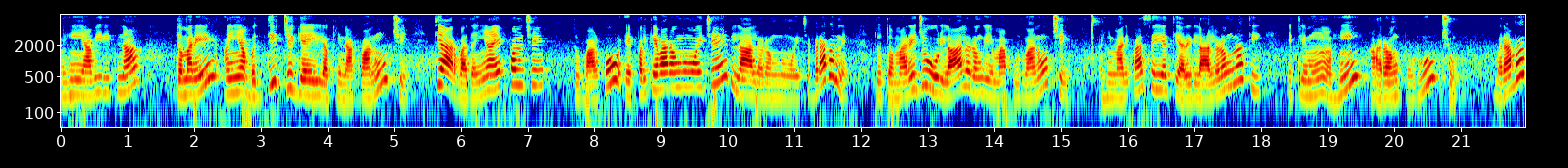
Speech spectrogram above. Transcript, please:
અહીં આવી રીતના તમારે અહીંયા બધી જ જગ્યાએ લખી નાખવાનું છે. ત્યારબાદ અહીંયા એપલ છે. તો બાળકો, એપલ કેવા રંગનું હોય છે? લાલ રંગનું હોય છે. બરાબર ને? તો તમારે જો લાલ રંગ એમાં પૂરવાનો છે. અહીં મારી પાસે અત્યારે લાલ રંગ નથી. એટલે હું અહીં આ રંગ પૂરું છું. બરાબર?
